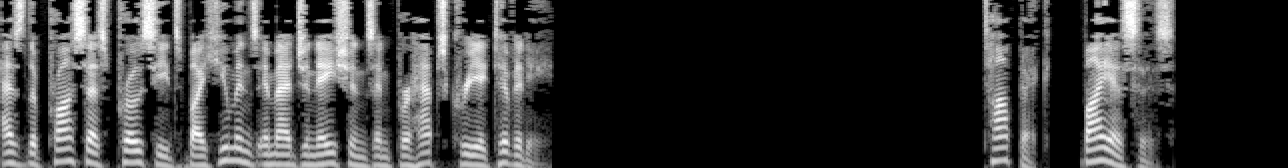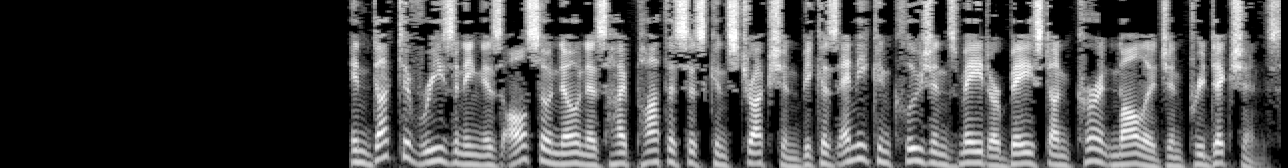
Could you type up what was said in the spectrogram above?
as the process proceeds by humans' imaginations and perhaps creativity. Biases Inductive reasoning is also known as hypothesis construction because any conclusions made are based on current knowledge and predictions.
